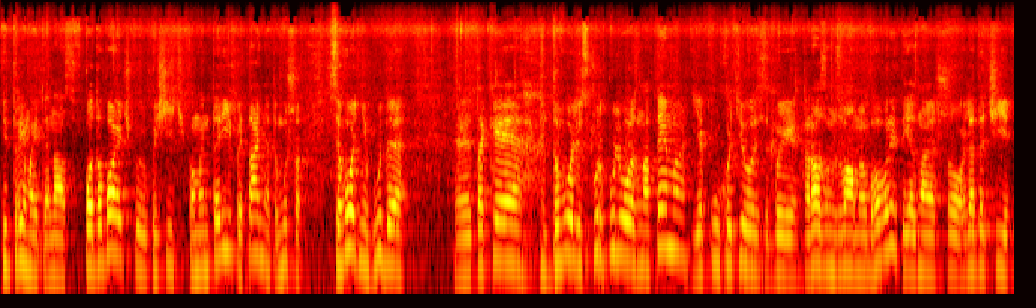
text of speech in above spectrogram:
підтримайте нас вподобаєчкою, пишіть коментарі, питання, тому що сьогодні буде. Е, Таке доволі скурпульозна тема, яку хотілося би разом з вами обговорити. Я знаю, що глядачі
